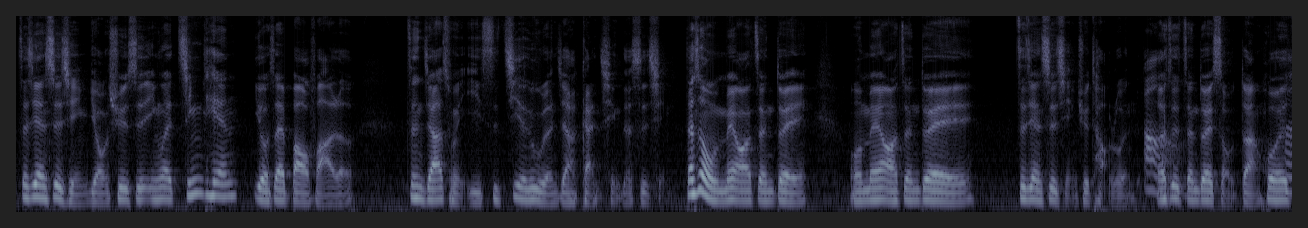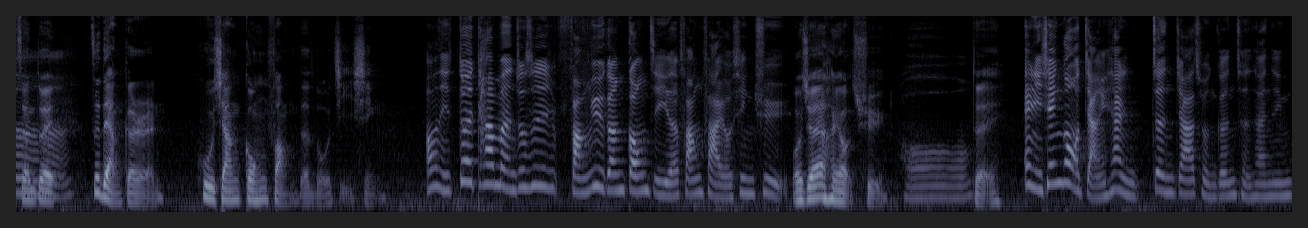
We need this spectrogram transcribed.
这件事情有趣，是因为今天又在爆发了郑家纯疑似介入人家感情的事情，但是我们没有要针对，我们没有要针对这件事情去讨论，哦。而是针对手段，或者是针对嗯。这两个人互相攻防的逻辑性，哦，你对他们就是防御跟攻击的方法有兴趣？我觉得很有趣。哦。对，哎、你先跟我讲一下，你郑家纯跟陈三金，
